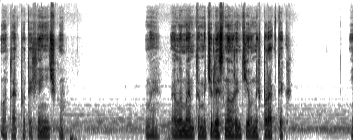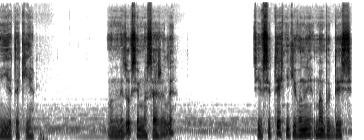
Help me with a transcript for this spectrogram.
отак потихенечку. Ми елементами тілесно орієнтованих практик є такі. Вони не зовсім масаж, але ці всі техніки, вони, мабуть, десь,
